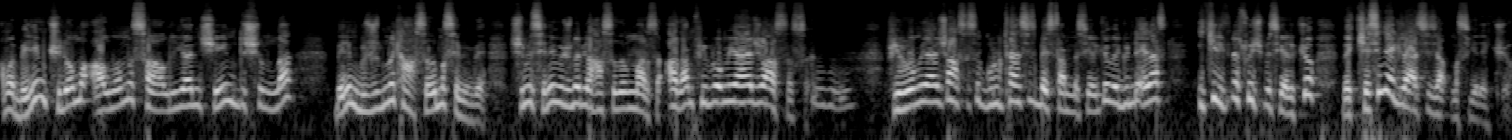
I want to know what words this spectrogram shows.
Ama benim kilomu almamı sağlayan şeyin dışında benim vücudumdaki hastalığımın sebebi. Şimdi senin vücudunda bir hastalığın varsa adam fibromiyalji hastası. Fibromiyalji hastası glutensiz beslenmesi gerekiyor ve günde en az 2 litre su içmesi gerekiyor ve kesin egzersiz yapması gerekiyor.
